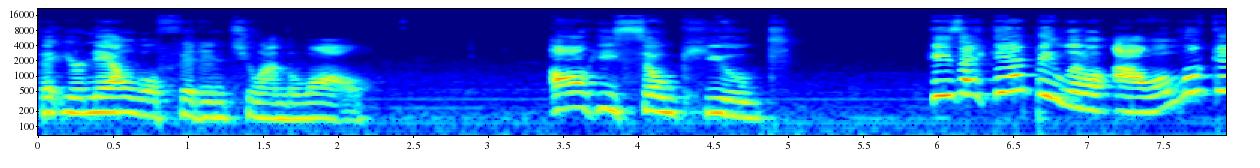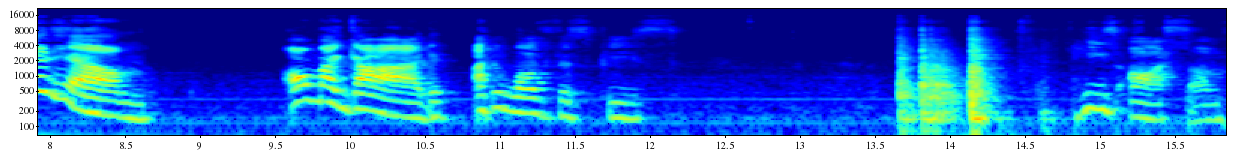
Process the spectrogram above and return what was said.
that your nail will fit into on the wall. Oh, he's so cute. He's a happy little owl. Look at him. Oh my God. I love this piece. He's awesome.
